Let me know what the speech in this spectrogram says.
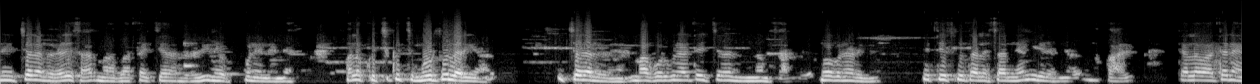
నేను ఇచ్చేదాన్ని రెడీ సార్ మా భర్త ఇచ్చేదాన్ని రెడీ నేను ఒప్పుకునేది అన్నారు మళ్ళీ కుచ్చి కుచ్చి మూర్తులు అడిగినారు. ఇచ్చేదాన్ని అడిగారు. మా కొడుకుని అయితే ఇచ్చేదాన్ని ఉన్నాం సార్. మోకుని అడిగాను. నేను తీసుకుంటాను సార్ నేను ఇది అన్నారు తెల్లవారితేనే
